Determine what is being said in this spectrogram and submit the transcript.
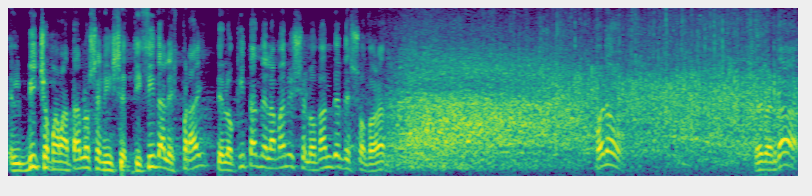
el- bicho para matarlos, el insecticida, el spray, te lo quitan de la mano y se lo dan de desodorante. Bueno, de verdad.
